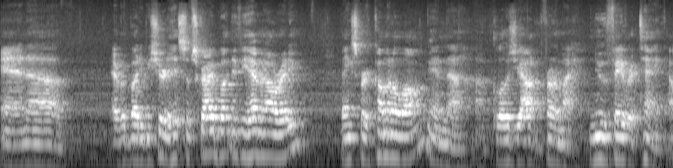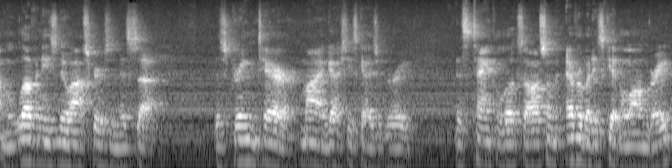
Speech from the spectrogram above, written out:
And uh, everybody be sure to hit subscribe button if you haven't already. Thanks for coming along and uh, I'll close you out in front of my new favorite tank. I'm loving these new Oscars and this, uh, this Green Terror. My gosh, these guys are great. This tank looks awesome. Everybody's getting along great.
